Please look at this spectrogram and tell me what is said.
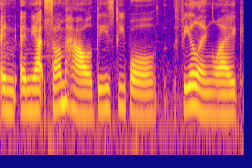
and and yet somehow these people feeling like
